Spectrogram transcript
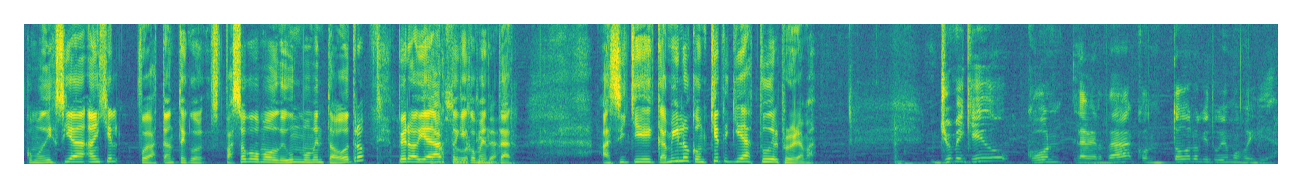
como decía Ángel, fue bastante, pasó como de un momento a otro, pero había harto que comentar. Así que Camilo, ¿con qué te quedas tú del programa? Yo me quedo con, la verdad, con todo lo que tuvimos hoy día.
